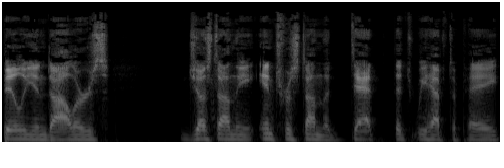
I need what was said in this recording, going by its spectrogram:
billion dollars just on the interest on the debt that we have to pay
